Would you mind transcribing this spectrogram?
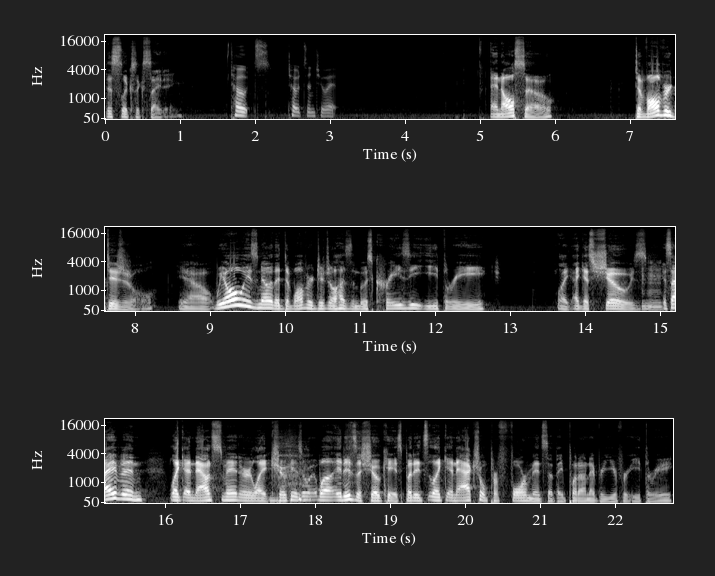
this looks exciting. Totes. Totes into it. And also Devolver Digital, you know, we always know that Devolver Digital has the most crazy E3 like I guess shows. Mm-hmm. It's not even like announcement or like showcase or well it is a showcase but it's like an actual performance that they put on every year for E3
